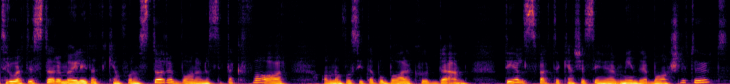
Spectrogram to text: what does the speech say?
tror att det är större möjlighet att vi kan få de större barnen att sitta kvar om de får sitta på bara kudden. Dels för att det kanske ser mindre barnsligt ut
